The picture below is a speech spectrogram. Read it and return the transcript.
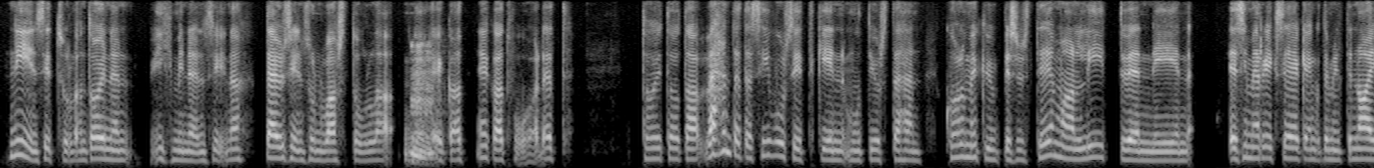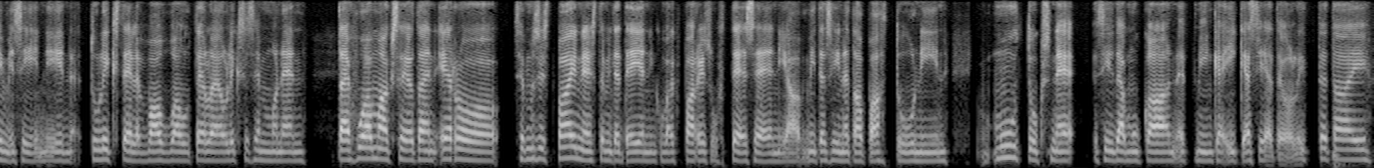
Niin, sit sulla on toinen ihminen siinä täysin sun vastuulla mm. ekat, ekat vuodet. Toi, tota, vähän tätä sivusitkin, mutta just tähän kolmekymppisyysteemaan liittyen, niin esimerkiksi sen jälkeen, kun te menitte naimisiin, niin tuliko teille vauvautelu ja oliko se semmoinen, tai huomaako jotain eroa semmoisista paineista, mitä teidän niin kuin vaikka parisuhteeseen ja mitä siinä tapahtuu, niin muuttuuko ne siitä mukaan, että minkä ikäisiä te olitte? Tai...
